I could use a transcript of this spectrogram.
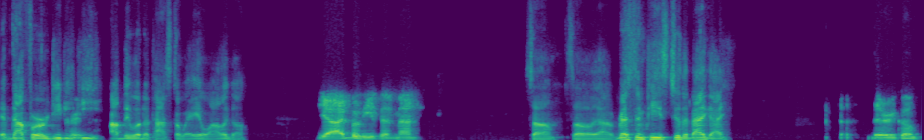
If not for DDP, probably would have passed away a while ago. yeah, I believe it, man. So, so uh, rest in peace to the bad guy. There you go.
